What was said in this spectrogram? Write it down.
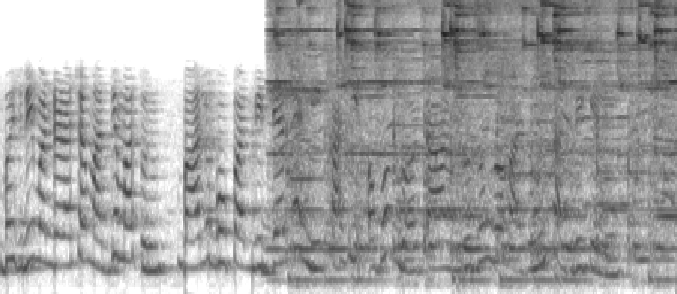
भजनी मंडळाच्या माध्यमातून बालगोपाल विद्यार्थ्यांनी काही अभंग टाळ मृदुंग वाजवून साजरे केले.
